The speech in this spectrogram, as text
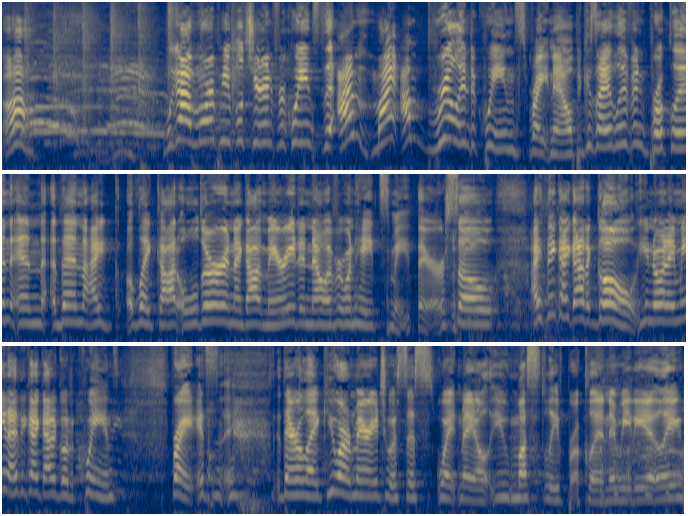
Oh. We got more people cheering for Queens. I'm my I'm real into Queens right now because I live in Brooklyn and then I like got older and I got married and now everyone hates me there. So I think I gotta go. You know what I mean? I think I gotta go to Queens. Right. It's they're like you are married to a cis white male. You must leave Brooklyn immediately.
